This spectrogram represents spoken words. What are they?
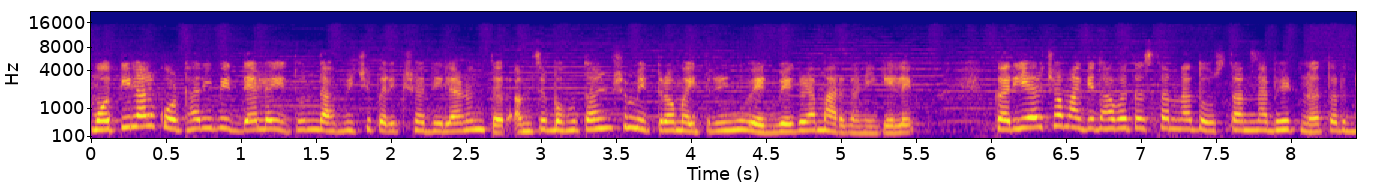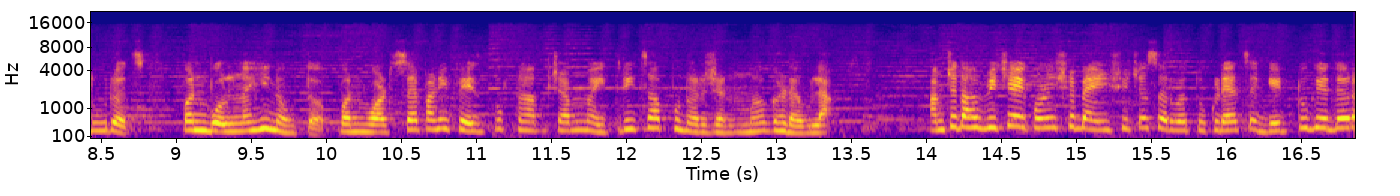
मोतीलाल कोठारी विद्यालय इथून दहावीची परीक्षा दिल्यानंतर आमचे बहुतांश मित्र मैत्रिणी वेगवेगळ्या मार्गाने गेले. करिअरच्या मागे धावत असताना दोस्तांना भेटणं तर दूरच पण बोलणंही नव्हतं. पण व्हॉट्सअप आणि फेसबुक आमच्या मैत्रीचा पुनर्जन्म घडवला. आमच्या दहावीच्या एकोणीसशे ब्याऐंशीच्या सर्व तुकड्याचं गेट टुगेदर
